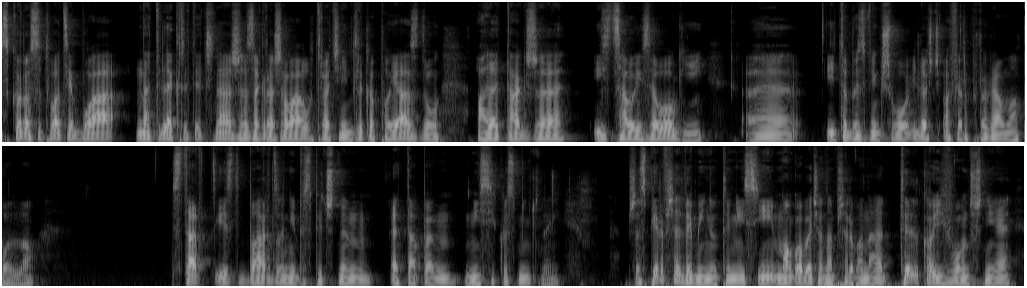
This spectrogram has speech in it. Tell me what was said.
skoro sytuacja była na tyle krytyczna, że zagrażała utracie nie tylko pojazdu, ale także i całej załogi, e, i to by zwiększyło ilość ofiar programu Apollo. Start jest bardzo niebezpiecznym etapem misji kosmicznej. Przez pierwsze dwie minuty misji mogła być ona przerwana tylko i wyłącznie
